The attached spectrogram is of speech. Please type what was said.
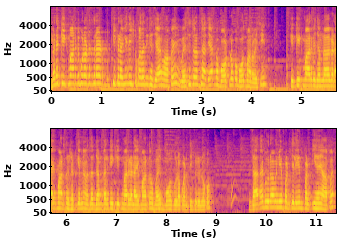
मैंने किक मार के पूरा टच करा किक लगी नहीं, इसको पता नहीं कैसे यार वहाँ पे। वैसे तो लगता है यार, मैं बॉट लोग को बहुत मारो वैसी कि किक मार के जम लगा डाइव मारता हूँ झटके में मतलब जम करके किक मार के डाइव मारता हूँ। भाई बहुत बुरा पड़ती फिर उन लोगों को। ज़्यादा भी बुरा नहीं पड़ती, लेकिन पड़ती है यहाँ पर।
